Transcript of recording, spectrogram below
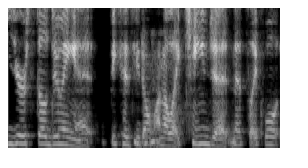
you're still doing it because you don't mm-hmm. want to like change it. And it's like, well,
